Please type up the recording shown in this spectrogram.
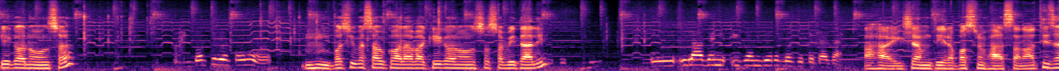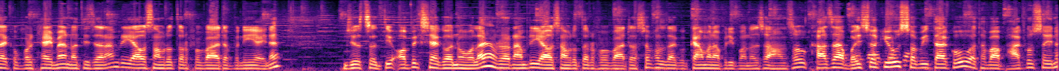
के गर्नुहुन्छ? बसी बसाउको अलावा के गर्नुहुन्छ सविताले? इलेभेन इक्जाम दिएर बसेको दादा। आहा इक्जाम दिएर बस्नु भएको छ नतिजाको पर्खाइमा नतिजा राम्रै आओस् हाम्रो तर्फबाट पनि होइन? जो छ त्यो अपेक्षा गर्नुहोला र राम्रै आओस् हाम्रो तर्फबाट सफलताको कामना पनि भन्न चाहन्छौँ। खाजा भइसक्यो सविताको अथवा भएको छैन?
